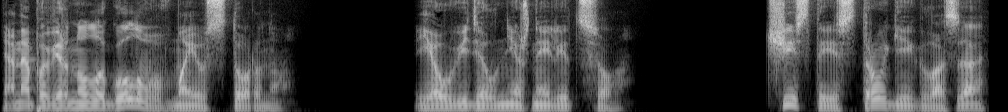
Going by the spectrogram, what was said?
Она повернула голову в мою сторону. Я увидел нежное лицо, чистые строгие глаза,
